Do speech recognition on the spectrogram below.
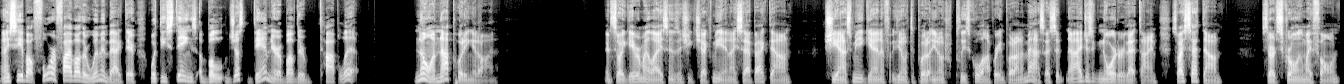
and I see about four or five other women back there with these things just damn near above their top lip. No, I'm not putting it on. And so I gave her my license and she checked me in. I sat back down. She asked me again if, you know, to put, you know, please cooperate and put on a mask. I said, I just ignored her that time. So I sat down, started scrolling on my phone.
